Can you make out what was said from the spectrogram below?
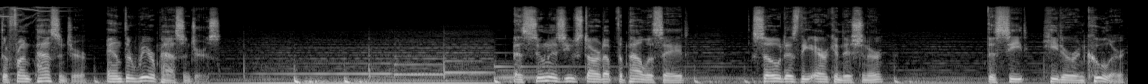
the front passenger, and the rear passengers. As soon as you start up the Palisade, so does the air conditioner, the seat heater and cooler,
